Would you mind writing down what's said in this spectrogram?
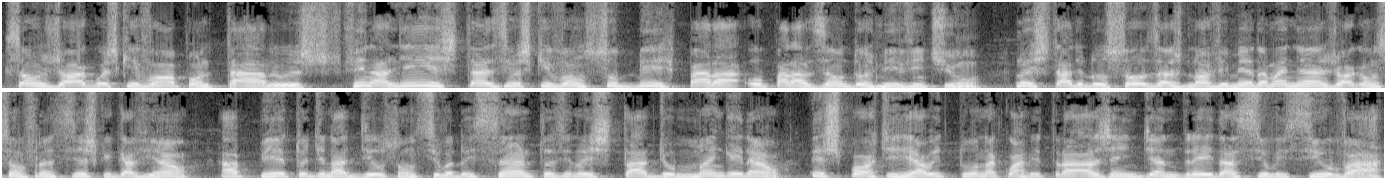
São jogos que vão apontar os finalistas e os que vão subir para o Parazão 2021. No estádio do Souza, às nove e meia da manhã, jogam São Francisco e Gavião. Apito de Nadilson Silva dos Santos e no estádio Mangueirão. Esporte Real e Tuna com arbitragem de Andrei da Silva e Silva.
